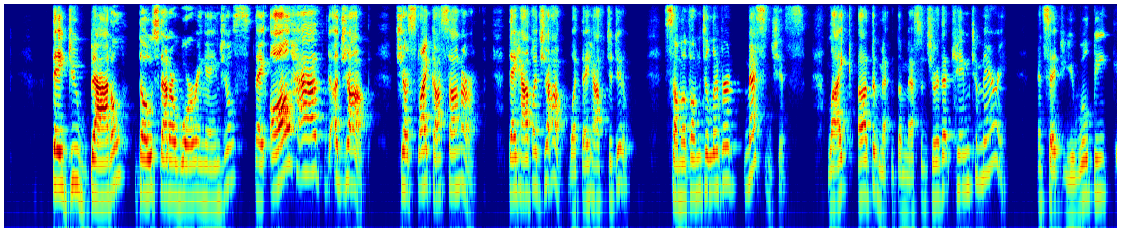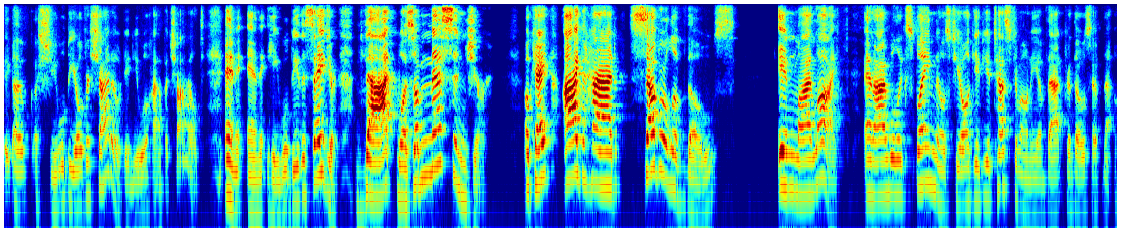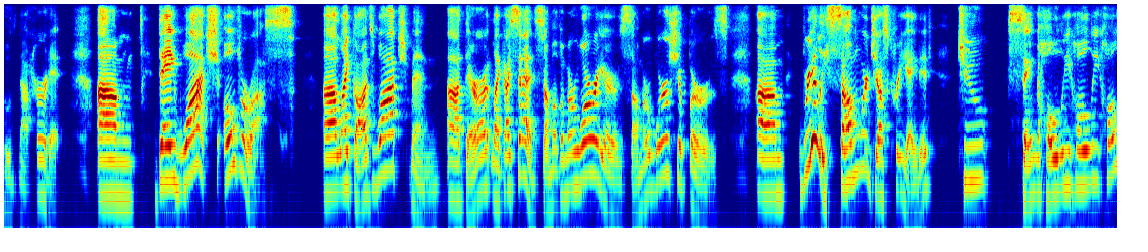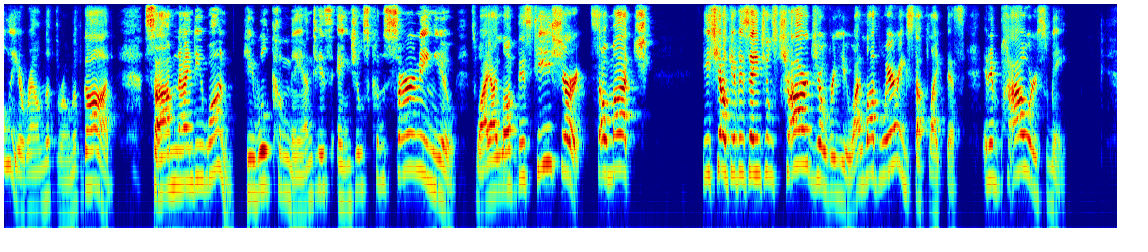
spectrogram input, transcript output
They do battle those that are warring angels. They all have a job, just like us on earth. They have a job, what they have to do. Some of them delivered messages, like uh, the the messenger that came to Mary and said you will be uh, she will be overshadowed and you will have a child and and he will be the savior that was a messenger okay i've had several of those in my life and i will explain those to you i'll give you testimony of that for those have not who've not heard it um, they watch over us uh, like God's watchmen. Uh, there are, like I said, some of them are warriors, some are worshipers. Um, really, some were just created to sing holy, holy, holy around the throne of God. Psalm 91, he will command his angels concerning you. That's why I love this t-shirt so much. He shall give his angels charge over you. I love wearing stuff like this. It empowers me.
